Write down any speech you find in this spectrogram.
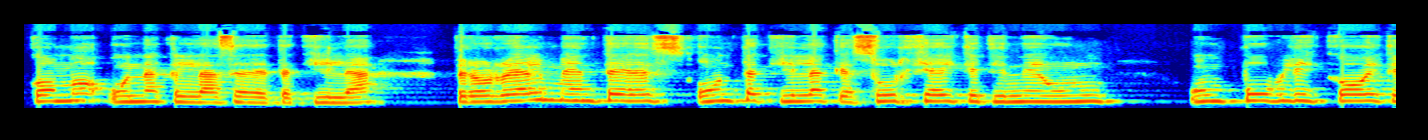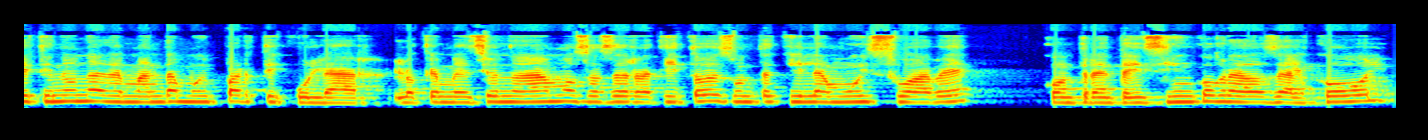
como una clase de tequila, pero realmente es un tequila que surge y que tiene un, un público y que tiene una demanda muy particular. Lo que mencionábamos hace ratito es un tequila muy suave, con 35 grados de alcohol,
